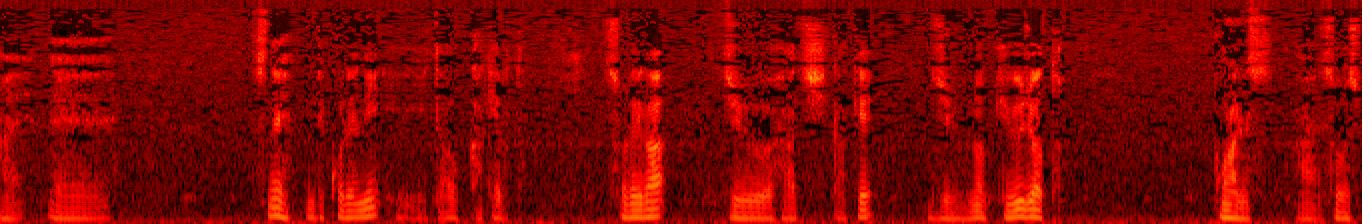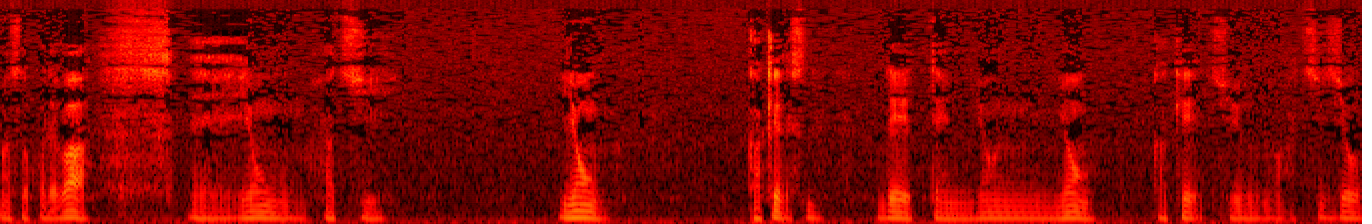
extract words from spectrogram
はい。えーですね。で、これに板をかけると。それが 18×10 の9乗と。こうなります。はい。そうしますと、これは、えー、4、8、4かけですね。0.44かけ10の8乗、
